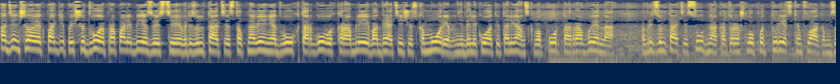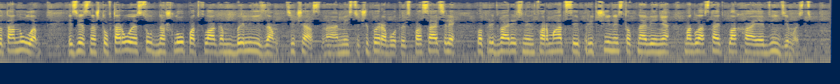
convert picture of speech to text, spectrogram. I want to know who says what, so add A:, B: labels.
A: Один человек погиб, еще двое пропали без вести в результате столкновения двух торговых кораблей в Адриатическом море, недалеко от итальянского порта Равена. В результате судно, которое шло под турецким флагом, затонуло. Известно, что второе судно шло под флагом Белиза. Сейчас на месте ЧП работают спасатели. По предварительной информации, причиной столкновения могла стать плохая видимость.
